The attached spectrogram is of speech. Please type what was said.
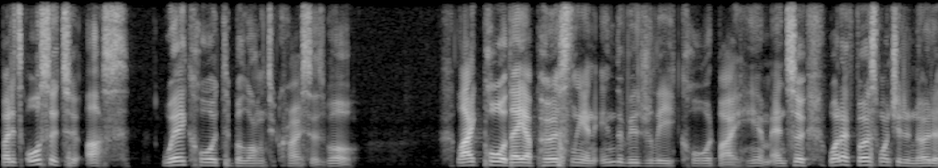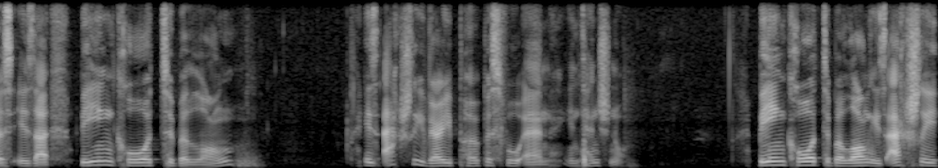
but it's also to us. We're called to belong to Christ as well. Like Paul, they are personally and individually called by Him. And so, what I first want you to notice is that being called to belong is actually very purposeful and intentional. Being called to belong is actually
